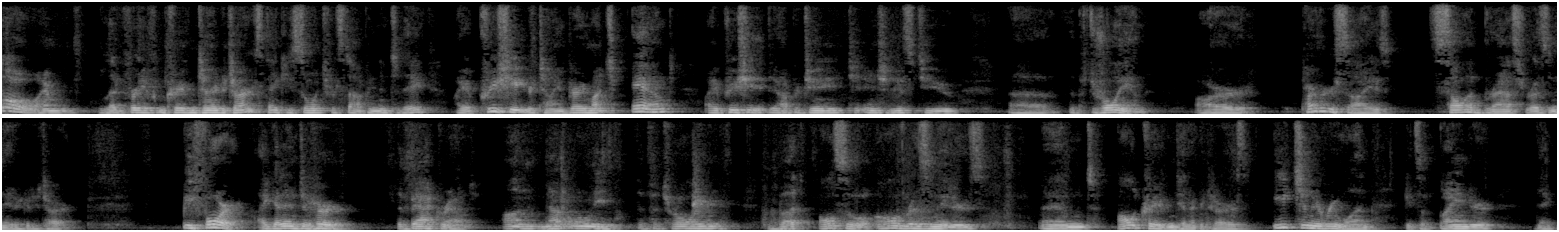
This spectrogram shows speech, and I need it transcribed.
Hello, I'm Led Freddy from Craven Tenor Guitars. Thank you so much for stopping in today. I appreciate your time very much, and I appreciate the opportunity to introduce to you uh, the Patrician, our parlor size solid brass resonator guitar. Before I get into her, the background on not only the Patrician, but also all resonators and all Craven tenor guitars, each and every one gets a binder that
